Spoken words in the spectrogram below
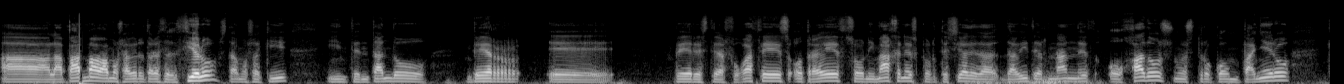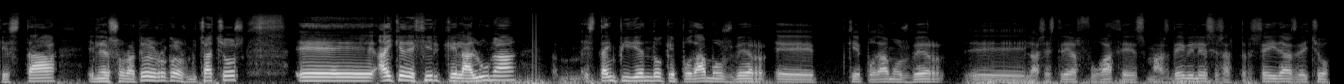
a La Palma, vamos a ver otra vez el cielo, estamos aquí intentando ver, eh, ver estrellas fugaces, otra vez son imágenes, cortesía de David Hernández Ojados, nuestro compañero que está en el Observatorio del Roque de los Muchachos. Eh, hay que decir que la luna está impidiendo que podamos ver, eh, que podamos ver eh, las estrellas fugaces más débiles, esas Perseidas, de hecho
